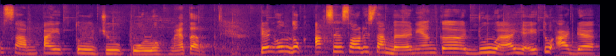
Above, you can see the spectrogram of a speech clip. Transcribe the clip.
sampai 70 meter. Dan untuk aksesoris tambahan yang kedua yaitu ada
